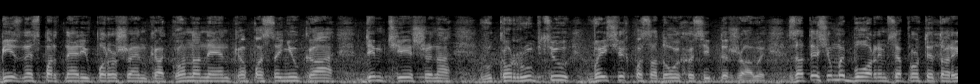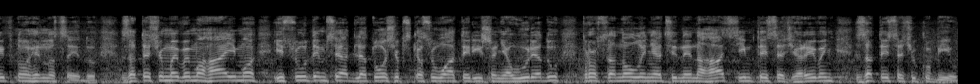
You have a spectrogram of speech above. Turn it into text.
бізнес-партнерів Порошенка, Кононенка, Пасенюка, Демчишина, корупцію вищих посадових осіб держави, за те, що ми боремося проти тарифного геноциду, за те, що ми вимагаємо і судимося для того, щоб скасувати рішення уряду про встановлення ціни на газ 7 тисяч гривень за тисячу кубів.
